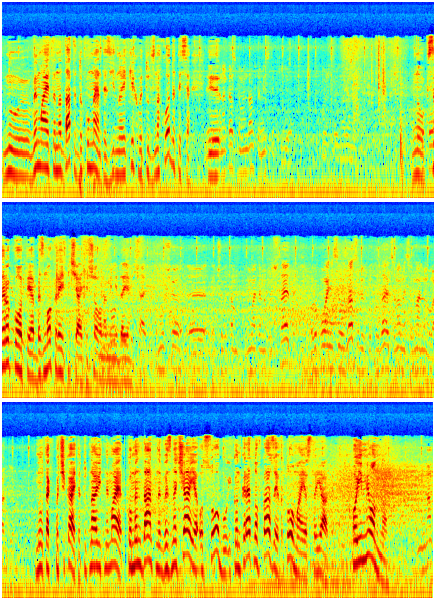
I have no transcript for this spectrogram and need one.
Ну, ви маєте надати документи, згідно яких ви тут знаходитеся. І, Це наказ коменданта міста Києва. Можете ознайомитися. ну, ксерокопія без мокрої печаті. Що вона мені дає? печаті, Тому що, е, якщо ви там внимательно прочитаєте, групування сил засобів покладаються на Національну гвардію. Ну так почекайте, тут навіть немає. Комендант не визначає особу і конкретно вказує, хто має стояти. Поіменно. Комендант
